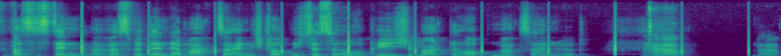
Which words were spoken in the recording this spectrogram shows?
was ist denn, was wird denn der Markt sein? Ich glaube nicht, dass der europäische Markt der Hauptmarkt sein wird. ja, ja.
